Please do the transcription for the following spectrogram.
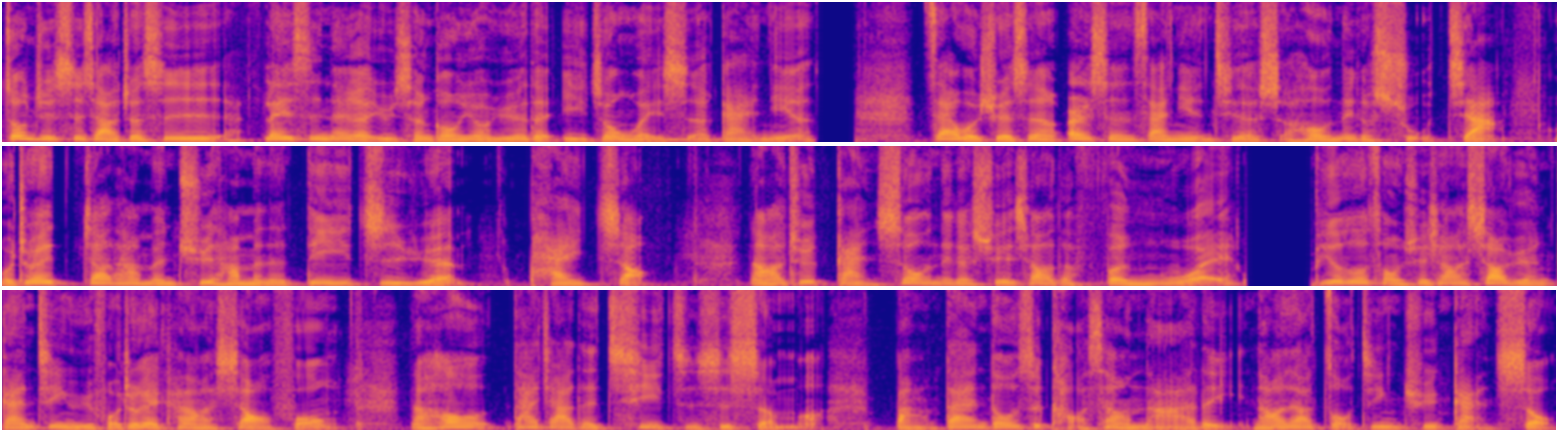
中终局视角就是类似那个与成功有约的以终为始的概念。在我学生二升三年级的时候，那个暑假，我就会叫他们去他们的第一志愿拍照，然后去感受那个学校的氛围。譬如说，从学校校园干净与否就可以看到校风，然后大家的气质是什么，榜单都是考上哪里，然后要走进去感受，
